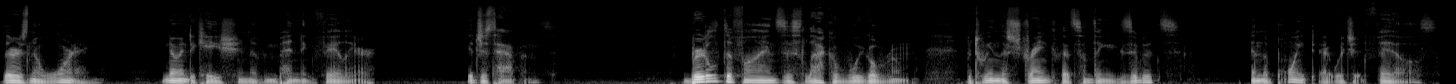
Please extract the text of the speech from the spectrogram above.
There is no warning, no indication of impending failure. It just happens. Brittle defines this lack of wiggle room between the strength that something exhibits and the point at which it fails.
